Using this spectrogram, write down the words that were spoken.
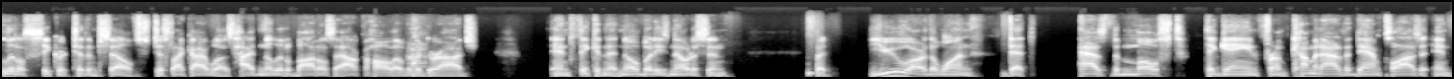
little secret to themselves just like i was hiding the little bottles of alcohol over the garage and thinking that nobody's noticing. But you are the one that has the most to gain from coming out of the damn closet and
